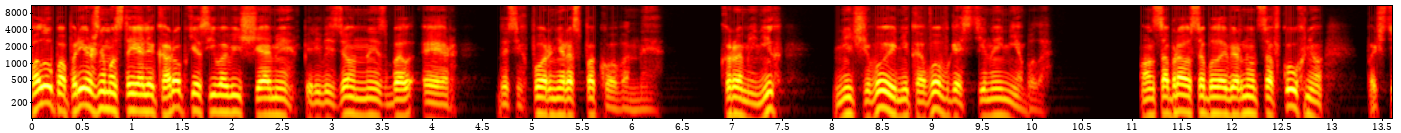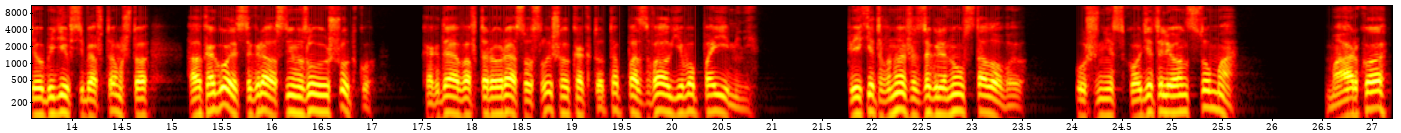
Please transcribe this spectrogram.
полу по-прежнему стояли коробки с его вещами, перевезенные с Белл-Эйр, до сих пор не распакованные. Кроме них, ничего и никого в гостиной не было. Он собрался было вернуться в кухню, почти убедив себя в том, что алкоголь сыграл с ним злую шутку, когда во второй раз услышал, как кто-то позвал его по имени. Пикет вновь заглянул в столовую. Уж не сходит ли он с ума? «Марко!»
